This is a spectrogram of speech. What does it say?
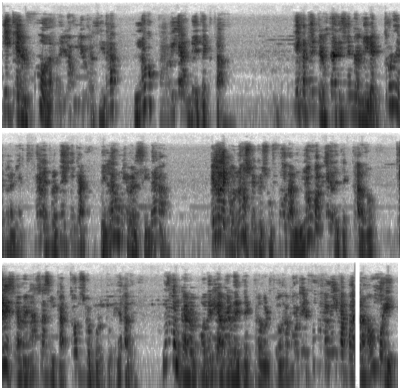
y que el FODA de la universidad no había detectado. Fíjate, te lo está diciendo el director de planificación estratégica de la universidad. Él reconoce que su FODA no había detectado 13 amenazas y 14 oportunidades. Nunca lo podría haber detectado el FODA, porque el FODA mira para hoy,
